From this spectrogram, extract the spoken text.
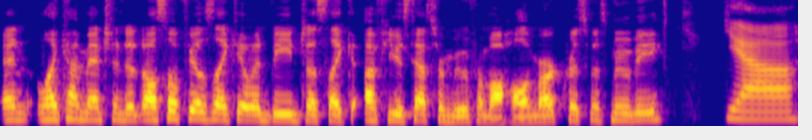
And like I mentioned, it also feels like it would be just like a few steps removed from a Hallmark Christmas movie, Yeah.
